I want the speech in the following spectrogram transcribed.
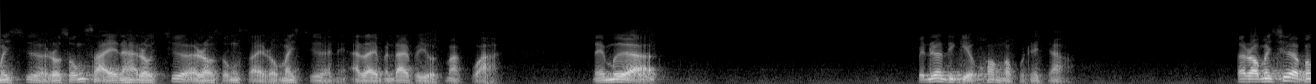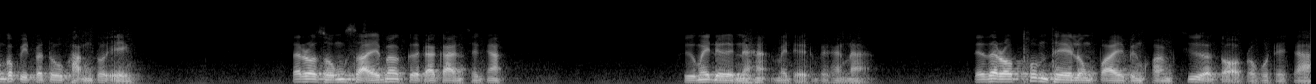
ไม่เชื่อ เราสงสัยนะฮะเราเชื่อเราสงสัยเราไม่เชื่อเนี่ยอะไรมันได้ประโยชน์มากกว่า ในเมื่อ เป็นเรื่องที่เกี่ยวข้องกับพระพุทธเจ้าถ้าเราไม่เชื่อมันก็ปิดประตูขังตัวเองถ้าเราสงสัยเมื่อเกิดอาการชะงัก คือไม่เดินนะฮะ ไม่เดินไปข้างหน้า แต่ถ้าเราทุ่มเทลงไปเป็นความเชื่อต่อพระพุทธเจ้า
